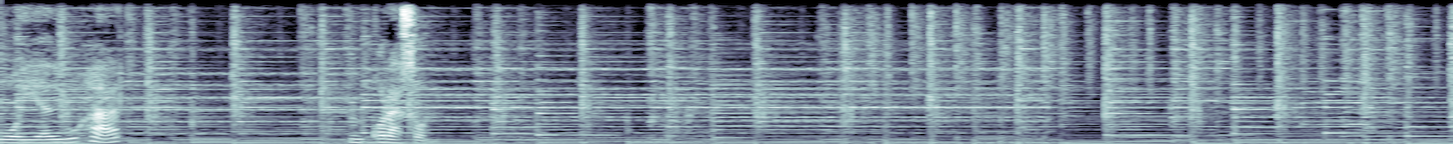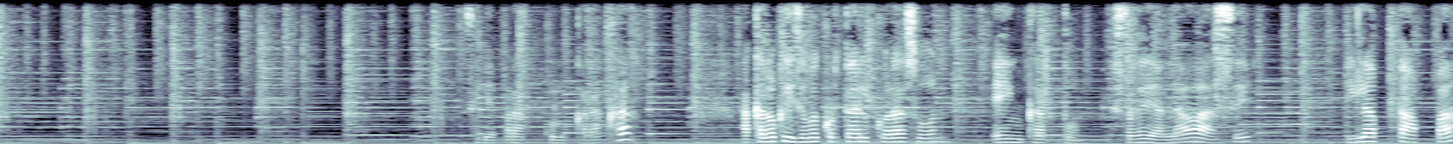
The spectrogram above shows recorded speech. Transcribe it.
voy a dibujar un corazón. Sería para colocar acá. Acá lo que hice fue cortar el corazón en cartón. Esta sería la base y la tapa,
